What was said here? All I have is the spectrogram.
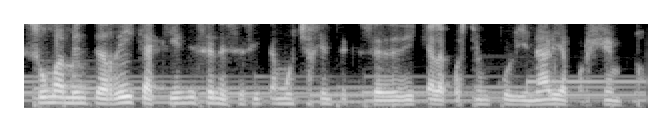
sumamente rica. Aquí se necesita mucha gente que se dedique a la cuestión culinaria, por ejemplo.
